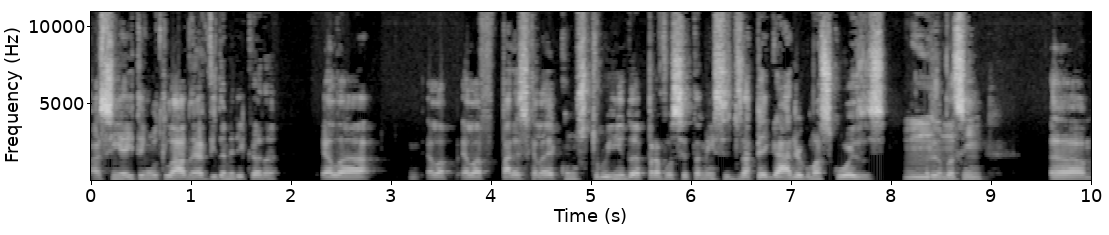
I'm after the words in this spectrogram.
assim, aí tem outro lado, né? A vida americana, ela, ela, ela parece que ela é construída para você também se desapegar de algumas coisas. Uhum. Por exemplo, assim, uh,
